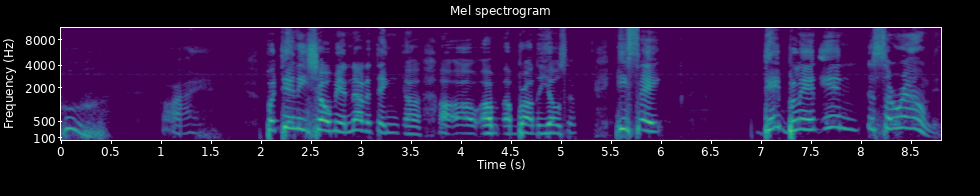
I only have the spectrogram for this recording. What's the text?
Whew. All right. But then he showed me another thing, uh, uh, uh, uh, Brother Joseph. He said, they blend in the surrounding.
